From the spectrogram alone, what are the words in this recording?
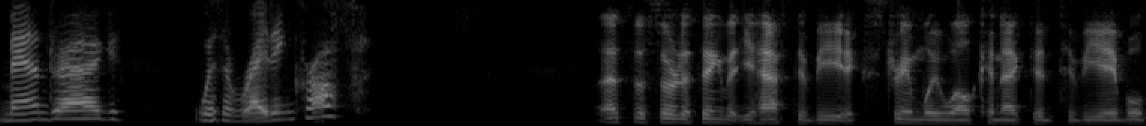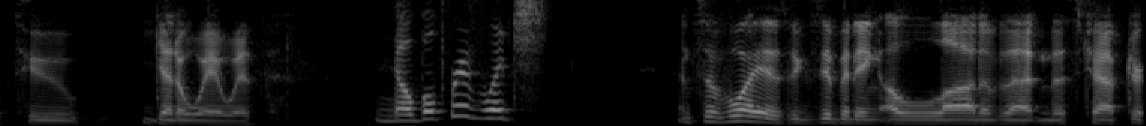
Mandrag with a writing crop. That's the sort of thing that you have to be extremely well connected to be able to get away with. Noble privilege. And Sovoy is exhibiting a lot of that in this chapter.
